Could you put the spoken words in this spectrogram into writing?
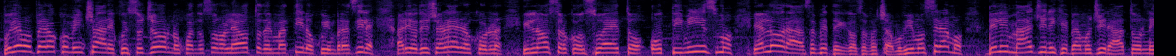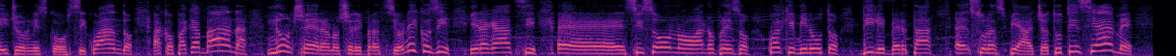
Vogliamo però cominciare questo giorno quando sono le 8 del mattino qui in Brasile a Rio de Janeiro con il nostro consueto ottimismo e allora sapete che cosa facciamo? Vi mostriamo delle immagini che abbiamo girato nei giorni scorsi quando a Copacabana non c'erano celebrazioni e così i ragazzi eh, sono, hanno preso qualche minuto di libertà eh, sulla spiaggia tutti insieme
